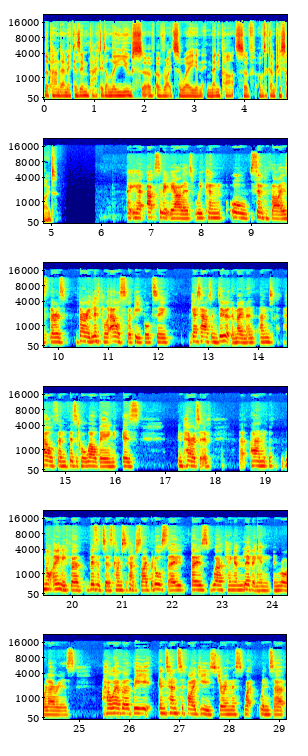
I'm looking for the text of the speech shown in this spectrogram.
the pandemic has impacted on the use of, of rights away in, in many parts of, of the countryside. Uh, yeah, absolutely, Aled. We can all sympathise. There is very little else for people to get out and do at the moment, and health and physical well-being is imperative. uh, and not only for visitors coming to the countryside, but also those working and living in, in rural areas. However, the intensified use during this wet winter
